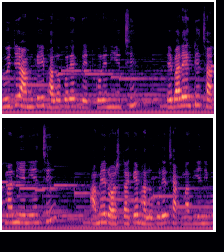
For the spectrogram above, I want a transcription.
দুইটি আমকেই ভালো করে গ্রেট করে নিয়েছি। এবারে একটি ছাকনা নিয়ে নিয়েছি। আমের রসটাকে ভালো করে ছাকনা দিয়ে নিব।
